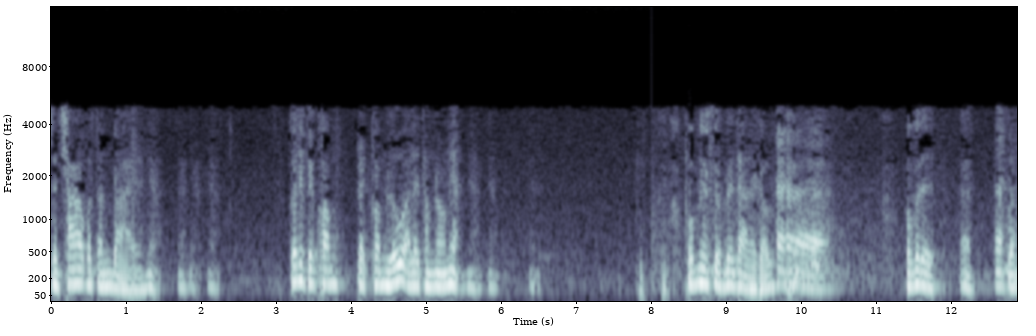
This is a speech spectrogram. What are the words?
จนเช้าก็ตอนบ่ายเนี่ยเนี่ยเนี่ยก็นี่เป็นความเกิดความรู้อะไรทำนองเนี่ยเนี่ยผมยังสวดไม่ได้เลยครับ ผมก็เลยคน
